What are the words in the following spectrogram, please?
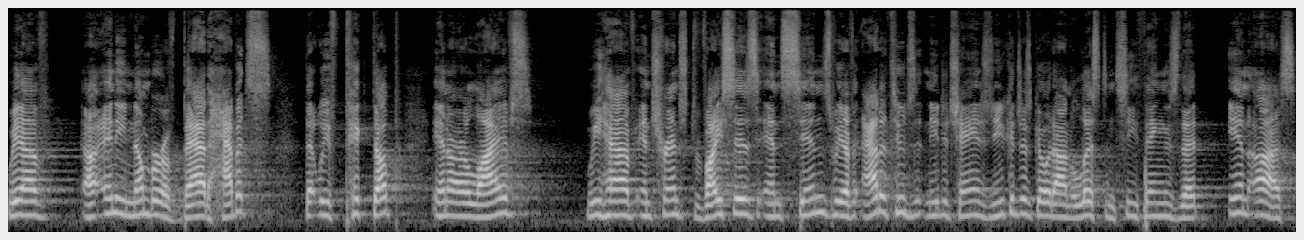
We have uh, any number of bad habits that we've picked up in our lives. We have entrenched vices and sins. We have attitudes that need to change. And you can just go down the list and see things that in us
